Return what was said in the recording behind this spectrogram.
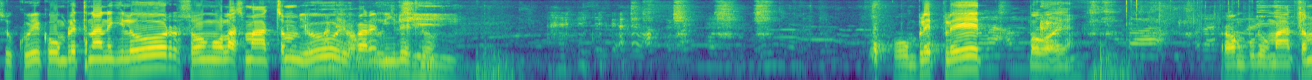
Suguhe komplit tenan iki lur, 19 macem yo, yo karek milih yo. Komplit plit pokoke. 20 macem.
